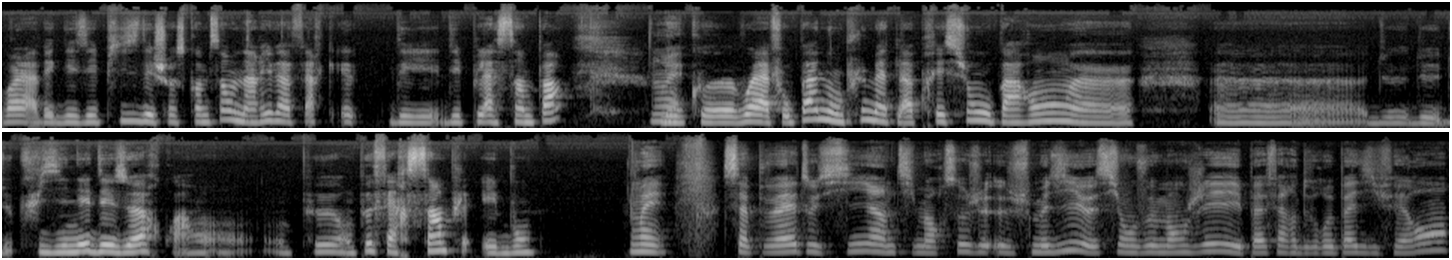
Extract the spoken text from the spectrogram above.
voilà, avec des épices, des choses comme ça. On arrive à faire des, plats sympas. Donc voilà, faut pas non plus mettre la pression aux parents. Euh, de, cuisiner des heures. Quoi. On, peut, on peut faire simple et bon. Oui, ça peut être aussi un petit morceau. Je, me dis, euh, si on veut manger et pas faire de repas différents,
